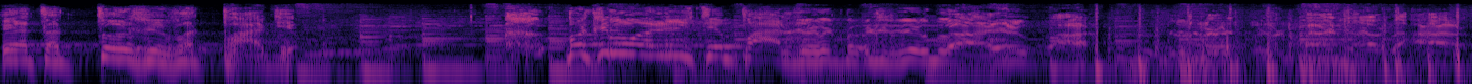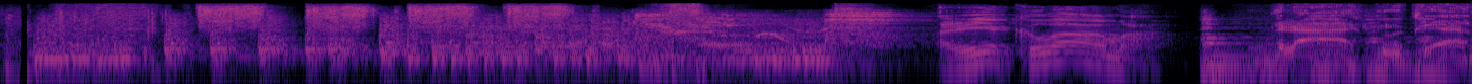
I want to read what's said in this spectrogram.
Это тоже в отпаде. Почему они все падают? Реклама. Здравствуйте.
